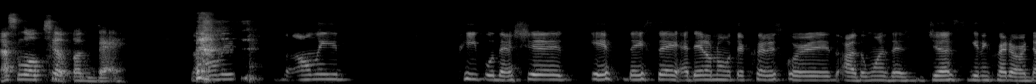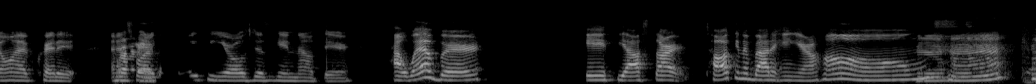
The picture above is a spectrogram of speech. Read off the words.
That's a little tip of the day. The only the only people that should if they say they don't know what their credit score is, are the ones that's just getting credit or don't have credit. And right. as far as 18 year olds just getting out there. However, if y'all start talking about it in your homes, mm-hmm.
